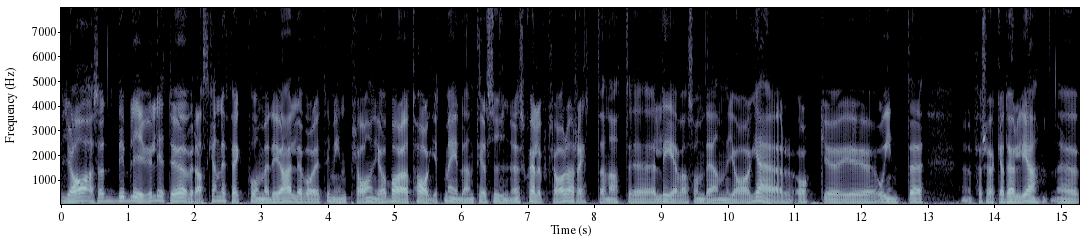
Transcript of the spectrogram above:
Ja, alltså det blir ju lite överraskande effekt på mig. Det har aldrig varit i min plan. Jag har bara tagit mig den till synes självklara rätten att eh, leva som den jag är och, eh, och inte eh, försöka dölja eh,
